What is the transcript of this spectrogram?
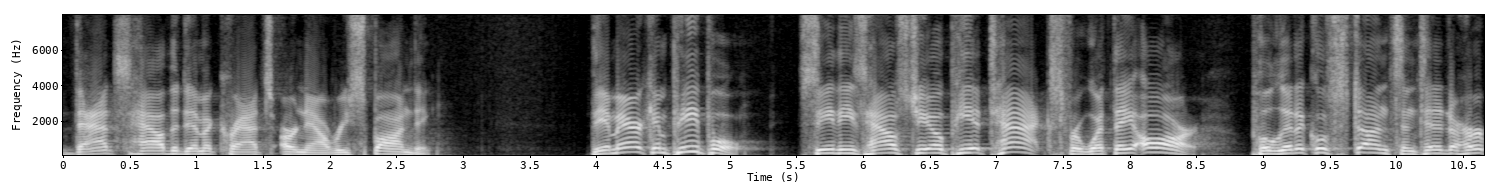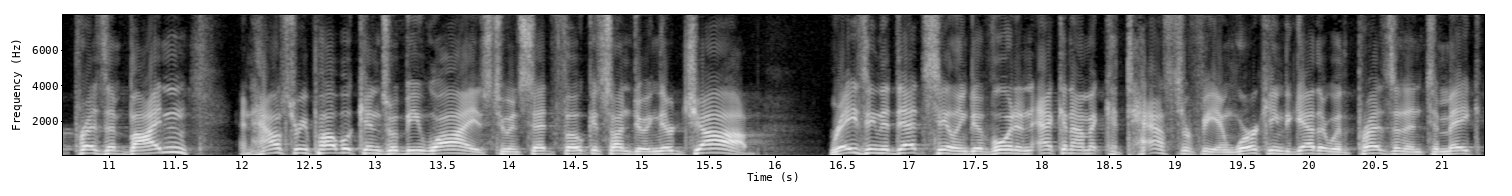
That's how the Democrats are now responding. The American people see these House GOP attacks for what they are political stunts intended to hurt President Biden, and House Republicans would be wise to instead focus on doing their job, raising the debt ceiling to avoid an economic catastrophe, and working together with president to make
